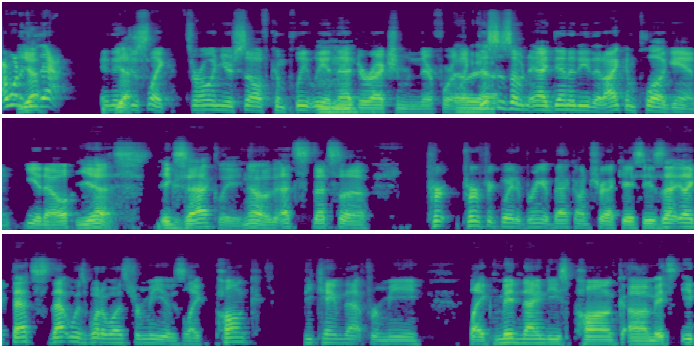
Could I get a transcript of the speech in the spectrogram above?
I want to Yeah. do that." And then Yes. just like throwing yourself completely in that direction and therefore Oh, like yeah. this is an identity that I can plug in, you know. Yes, exactly. No, that's that's a per- perfect way to bring it back on track, Casey. Is that like that's that was what it was for me. It was like punk became that for me, like mid '90s punk. Um, it's it,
